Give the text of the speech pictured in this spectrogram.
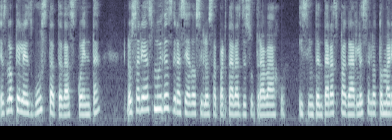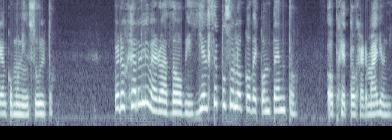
Es lo que les gusta, ¿te das cuenta? Los harías muy desgraciados si los apartaras de su trabajo, y si intentaras pagarles se lo tomarían como un insulto. Pero Harry liberó a Dobby, y él se puso loco de contento objetó Hermione.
